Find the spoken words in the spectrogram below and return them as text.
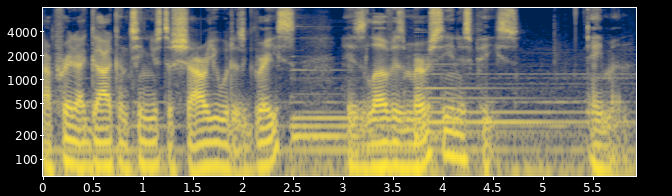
I pray that God continues to shower you with His grace, His love, His mercy, and His peace. Amen.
